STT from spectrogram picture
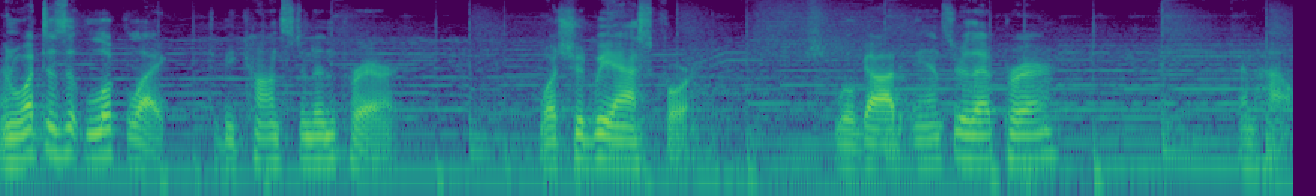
And what does it look like to be constant in prayer? What should we ask for? Will God answer that prayer? And how?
